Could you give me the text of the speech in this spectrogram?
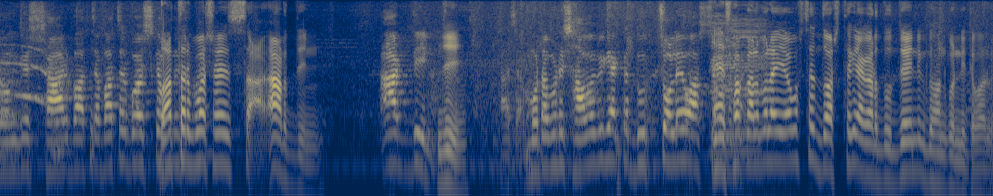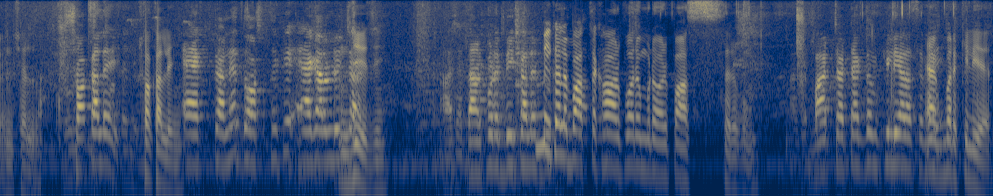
সঙ্গে সার বাচ্চা। বাচ্চার বয়স কেমন বাচ্চার? বয়স আট দিন। আট দিন? জি। আচ্ছা মোটামুটি স্বাভাবিক একটা দুধ চলেও আসছে। হ্যাঁ সকালবেলা এই অবস্থায় দশ থেকে এগারো দুধ দৈনিক দহন করে নিতে পারবে ইনশাল্লাহ। সকালে? সকালে। এক টানে দশ থেকে এগারো লিটার? জি জি। আচ্ছা তারপরে বিকালে বিকালে বাচ্চা খাওয়ার পরে মোটামুটি পাঁচ এরকম আচ্ছা, বাচ্চাটা একদম ক্লিয়ার আছে? একবার ক্লিয়ার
